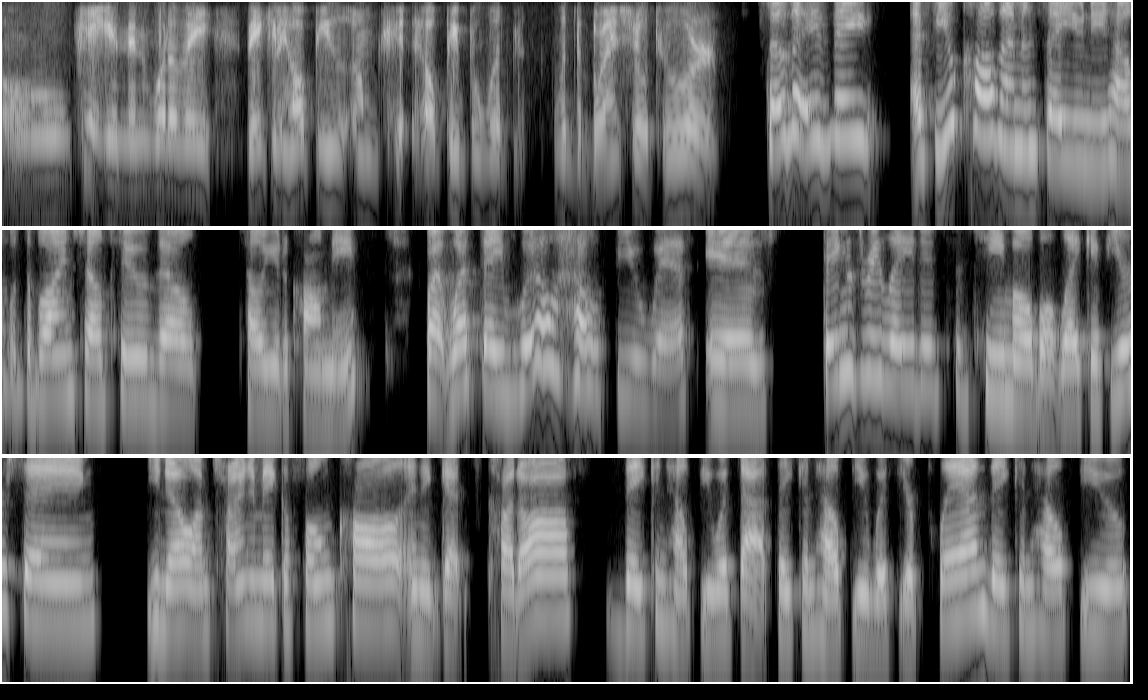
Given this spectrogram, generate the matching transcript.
Okay, and then what are they? They can help you um help people with with the BlindShell too, or So they they if you call them and say you need help with the BlindShell too, they'll tell you to call me. But what they will help you with is things related to T-Mobile. Like if you're saying, you know, I'm trying to make a phone call and it gets cut off, they can help you with that. They can help you with your plan. They can help you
